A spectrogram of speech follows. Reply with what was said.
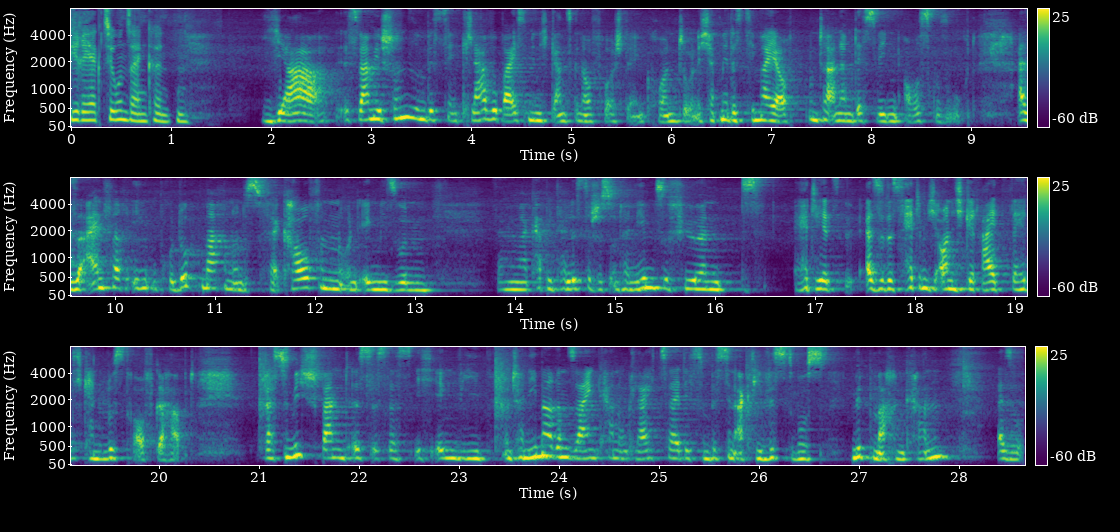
die Reaktionen sein könnten? Ja, es war mir schon so ein bisschen klar, wobei ich es mir nicht ganz genau vorstellen konnte. Und ich habe mir das Thema ja auch unter anderem deswegen ausgesucht. Also einfach irgendein Produkt machen und es verkaufen und irgendwie so ein, sagen wir mal, kapitalistisches Unternehmen zu führen, das hätte jetzt, also das hätte mich auch nicht gereizt, da hätte ich keine Lust drauf gehabt. Was für mich spannend ist, ist, dass ich irgendwie Unternehmerin sein kann und gleichzeitig so ein bisschen Aktivismus mitmachen kann also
